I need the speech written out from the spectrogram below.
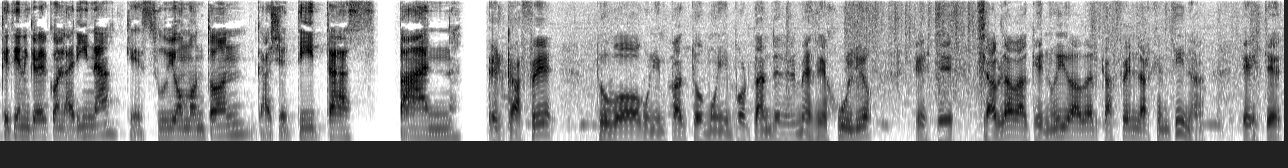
Que tienen que ver con la harina, que subió un montón, galletitas, pan. El café tuvo un impacto muy importante en el mes de julio. Este, se hablaba que no iba a haber café en la Argentina. Este,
